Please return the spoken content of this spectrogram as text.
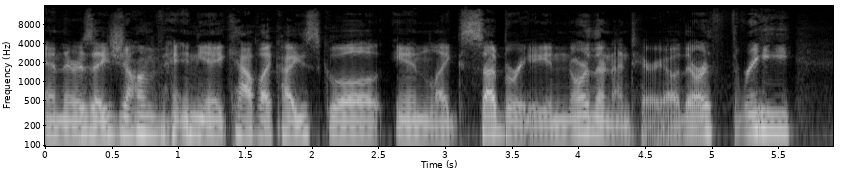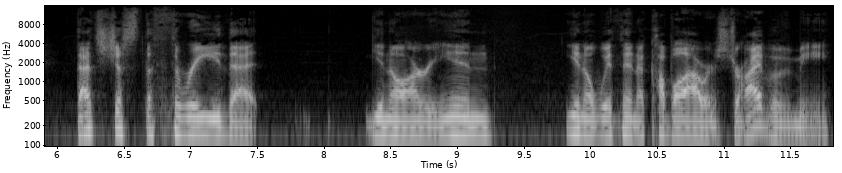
And there is a Jean Vanier Catholic High School in like Sudbury in Northern Ontario. There are three. That's just the three that, you know, are in, you know, within a couple hours drive of me.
